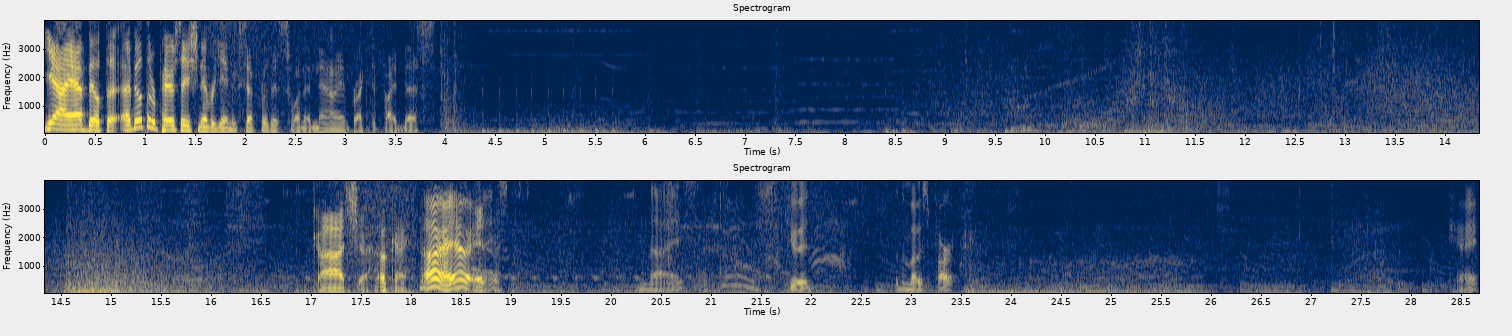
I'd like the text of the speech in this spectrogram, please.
Yeah, I have built the I built the repair station every game except for this one, and now I've rectified this. Gotcha. Okay. All right. All right. Nice. Good for the most part. Okay.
